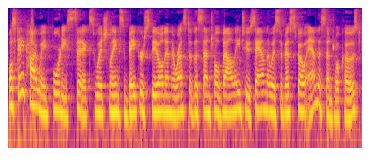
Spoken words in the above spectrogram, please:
Well, State Highway 46, which links Bakersfield and the rest of the Central Valley to San Luis Obispo and the Central Coast,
